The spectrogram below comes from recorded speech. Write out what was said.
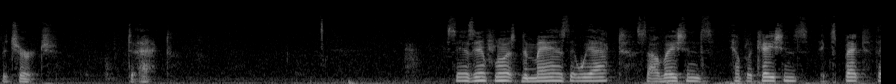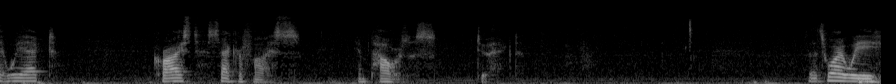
the church to act. Sin's influence demands that we act. Salvation's implications expect that we act. Christ's sacrifice empowers us to act. That's why we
